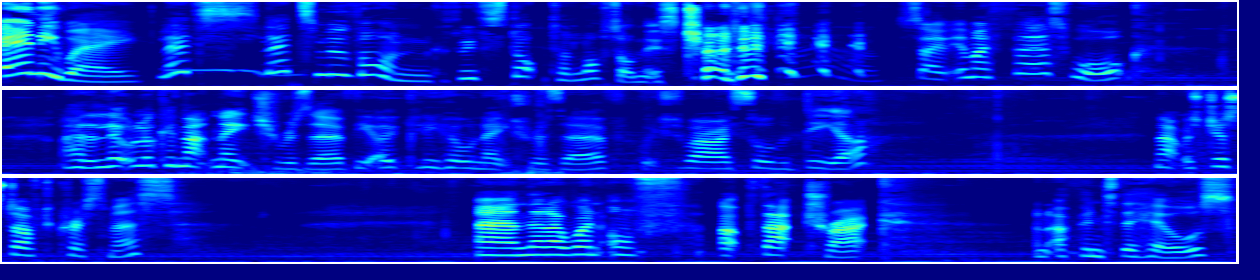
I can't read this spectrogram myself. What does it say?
Anyway, let's let's move on because we've stopped a lot on this journey. so in my first walk, I had a little look in that nature reserve, the Oakley Hill Nature Reserve, which is where I saw the deer. That was just after Christmas. And then I went off up that track and up into the hills.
